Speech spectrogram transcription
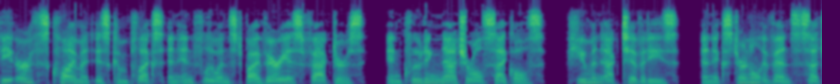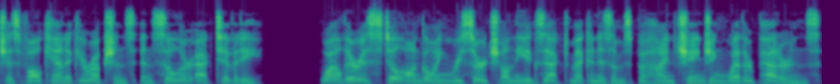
The Earth's climate is complex and influenced by various factors, including natural cycles, human activities, and external events such as volcanic eruptions and solar activity. While there is still ongoing research on the exact mechanisms behind changing weather patterns,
